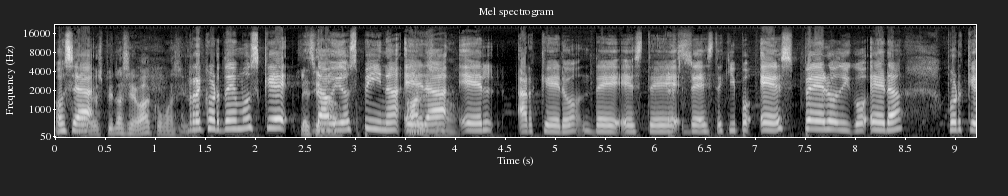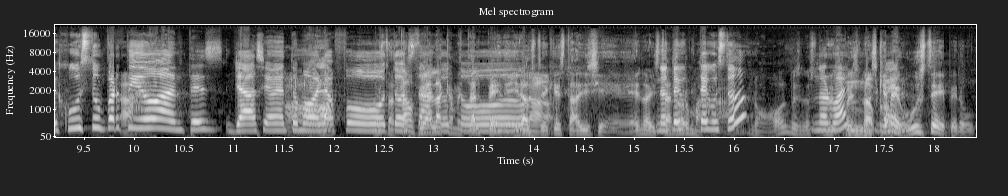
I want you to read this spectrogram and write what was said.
O sea, David Ospina se va, ¿cómo así? recordemos que Lesionado. David Ospina Ah, era lesionado. el arquero de este, de este equipo. Es, pero digo era porque justo un partido antes ya se habían tomado la No foto, está tan fea la camiseta del Pereira, todo. ¿usted qué está diciendo? Ahí ¿No está te- normal. te gustó? No, pues no, es- ¿Normal? pues no es que me Bueno. guste, pero... pero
